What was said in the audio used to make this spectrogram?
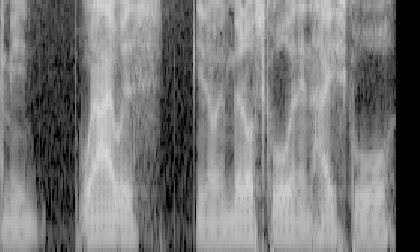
I mean, when I was, you know, in middle school and in high school,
